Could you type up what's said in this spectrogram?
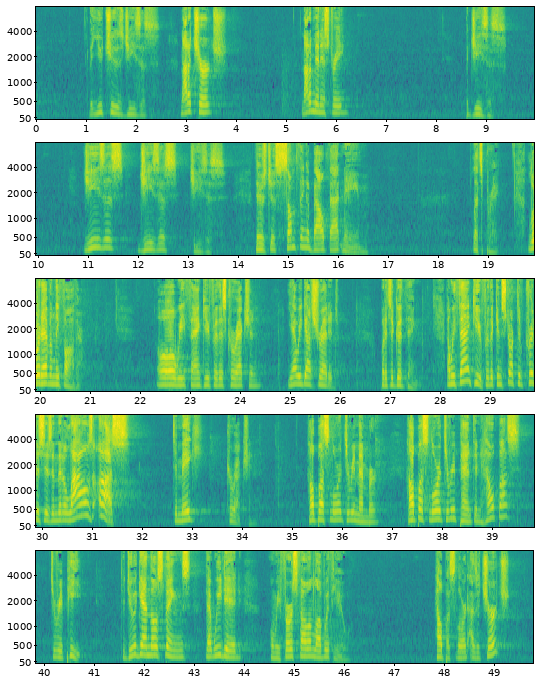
that you choose Jesus, not a church, not a ministry, but Jesus. Jesus, Jesus, Jesus. There's just something about that name. Let's pray. Lord Heavenly Father, oh, we thank you for this correction. Yeah, we got shredded, but it's a good thing. And we thank you for the constructive criticism that allows us to make correction. Help us, Lord, to remember. Help us, Lord, to repent, and help us to repeat, to do again those things that we did when we first fell in love with you. Help us, Lord, as a church.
